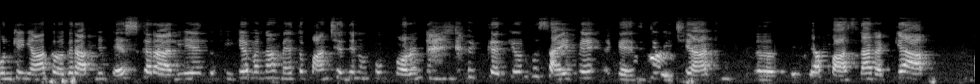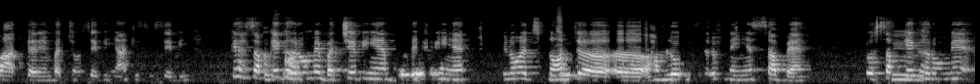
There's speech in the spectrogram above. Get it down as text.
उनके यहाँ तो अगर आपने टेस्ट करा लिए तो ठीक है वरना मैं तो पाँच छह दिन उनको क्वारंटाइन करके उनको साइड में कह देती हूँ छह आठ क्या फासला रख के आप बात करें बच्चों से भी या किसी से भी। क्या सबके घरों में बच्चे भी हैं बूढ़े भी हैं यू नो इट्स नॉट हम लोग सिर्फ़ नहीं है सब हैं। तो सबके हम्म। घरों में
